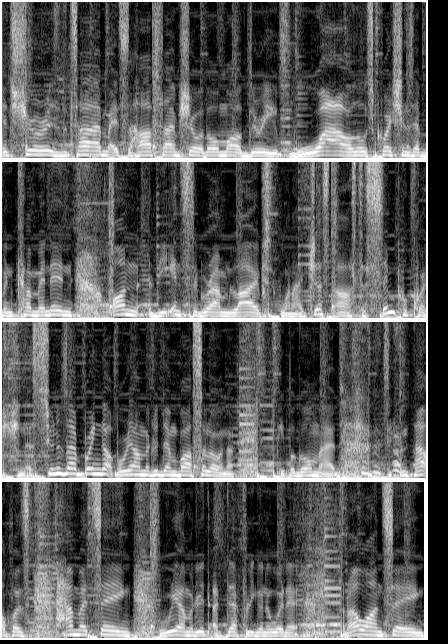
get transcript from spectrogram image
It sure is the time. It's the halftime show with Omar Duri. Wow, those questions have been coming in on the Instagram lives. When I just asked a simple question, as soon as I bring up Real Madrid and Barcelona, people go mad. and that was Hamad saying Real Madrid are definitely going to win it. Rawan saying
